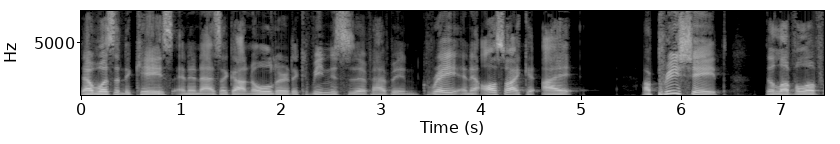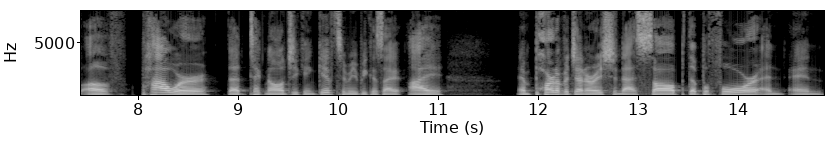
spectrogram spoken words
that wasn't the case, and then as I gotten older, the conveniences have been great, and also I can, I appreciate the level of of power that technology can give to me because I I am part of a generation that saw the before and and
